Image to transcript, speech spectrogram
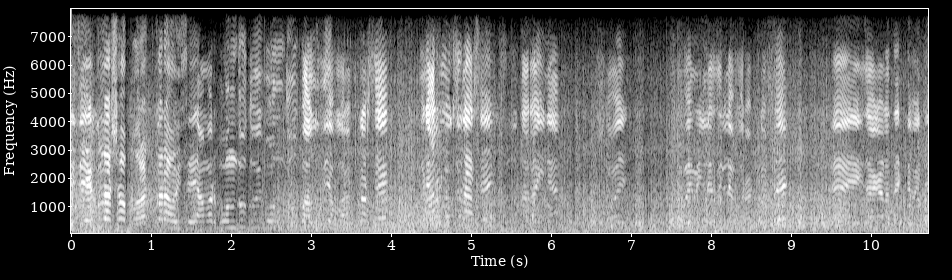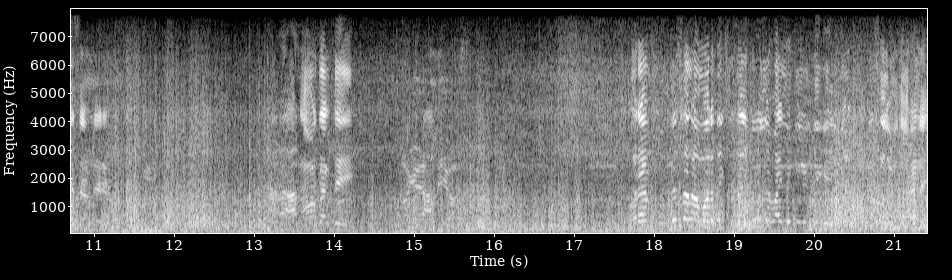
এই যে এগুলা সব ভরাট করা হয়েছে আমার বন্ধু, দুই বন্ধু, বালু দিয়ে ভরাট করছে মানে আরও লোকজন আছে শুধু তারাই না সবাই সবাই মিলে জিলে ভরাট করছে হ্যাঁ এই জায়গাটা দেখতে পাইতেছে আমাদের আমার তার দেই ওরা ফোন দিয়েছিল আমার দেখছি যাইতে গেলে বাইলে গেলির দিকে ফোন দিয়েছিলাম ধরে নাই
